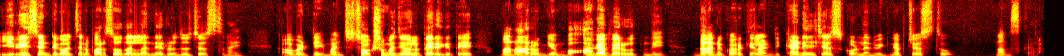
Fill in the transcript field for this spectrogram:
ఈ రీసెంట్గా వచ్చిన పరిశోధనలన్నీ రుజువు చేస్తున్నాయి. కాబట్టి మంచి సూక్ష్మజీవులు పెరిగితే మన ఆరోగ్యం బాగా పెరుగుతుంది. దాని కొరకు ఇలాంటి కడీలు చేసుకోండి అని విజ్ఞప్తి చేస్తూ నమస్కారం.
